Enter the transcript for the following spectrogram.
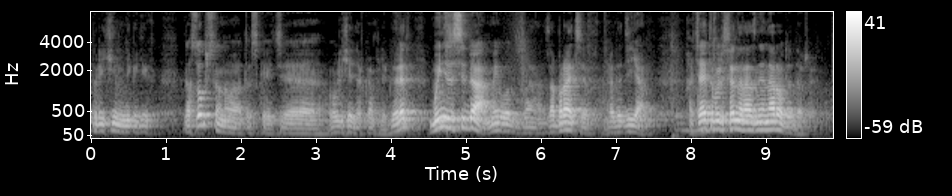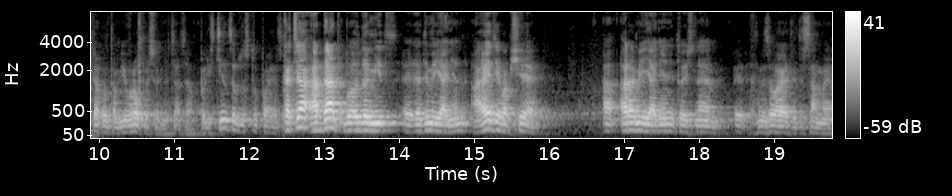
причин никаких для собственного, так сказать, э, вовлечения в конфликт. Говорят, мы не за себя, мы вот за, за братьев Гададиян. Хотя это были совершенно разные народы даже. Как он там, Европа сегодня, там, палестинцев заступает. Хотя Адад был эдомит, эдомиянин, а эти вообще а- арамеяне, то есть э, э, называют эти самые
